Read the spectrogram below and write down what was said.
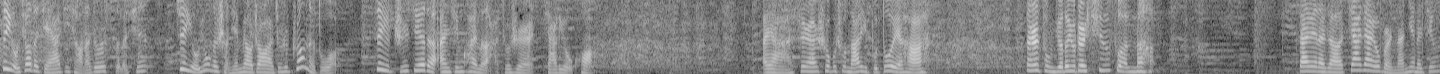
最有效的减压技巧呢就是死了心，最有用的省钱妙招啊就是赚得多，最直接的安心快乐啊就是家里有矿。哎呀，虽然说不出哪里不对哈，但是总觉得有点心酸呐。下一位呢叫家家有本难念的经，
